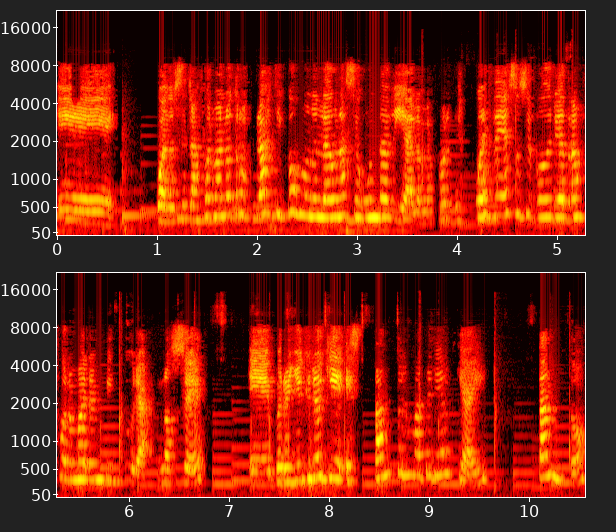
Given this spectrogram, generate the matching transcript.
eh, cuando se transforman otros plásticos uno le da una segunda vía, a lo mejor después de eso se podría transformar en pintura, no sé, eh, pero yo creo que es tanto el material que hay, tanto,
